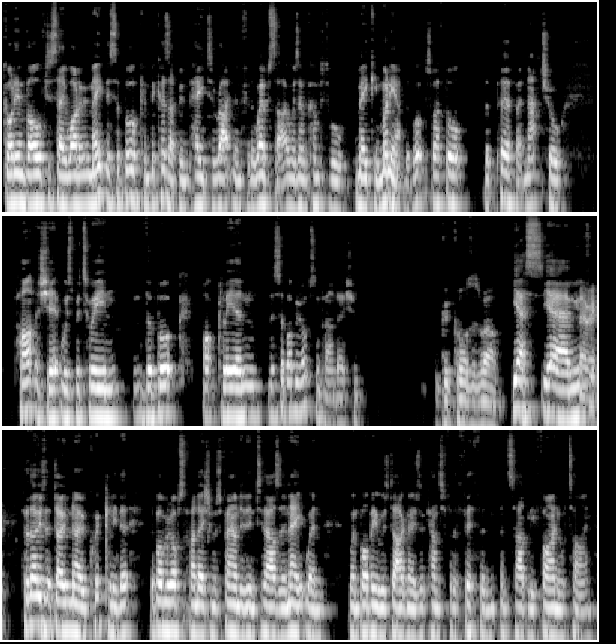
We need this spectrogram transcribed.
got involved to say, why don't we make this a book? And because I'd been paid to write them for the website, I was uncomfortable making money out of the book. So I thought the perfect natural partnership was between the book, Ockley, and the Sir Bobby Robson Foundation. A good cause as well. Yes, yeah. I mean, for, for those that don't know, quickly, the, the Bobby Robson Foundation was founded in 2008 when, when Bobby was diagnosed with cancer for the fifth and, and sadly final time.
